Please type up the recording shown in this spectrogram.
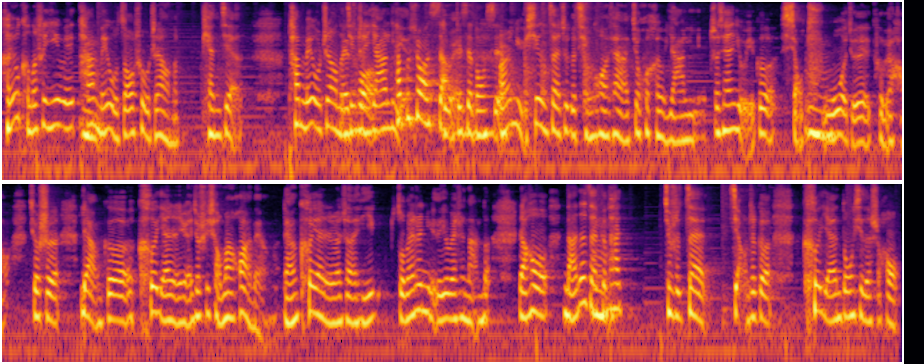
很有可能是因为他嗯没有遭受这样的偏见，他没有这样的精神压力，他不需要想这些东西。而女性在这个情况下就会很有压力。之前有一个小图，嗯我觉得也特别好，就是两个科研人员，就是小漫画那样的，两个科研人员站在一起，左边是女的，右边是男的，然后男的在跟他、就是在讲这个科研东西的时候。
